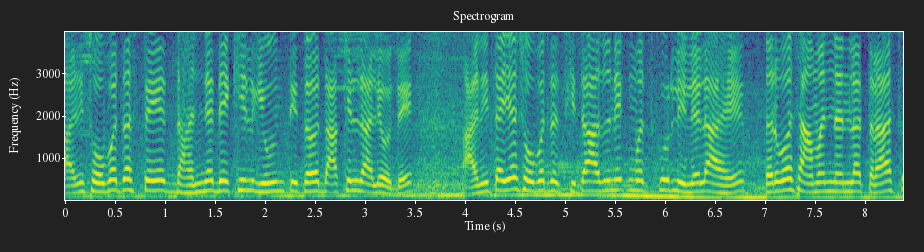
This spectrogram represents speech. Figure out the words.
आणि सोबतच ते धान्य देखील घेऊन तिथं दाखल झाले होते. आणि त्याच्यासोबतच इथं अजून एक मजकूर लिहिलेला आहे. सर्वसामान्यांना त्रास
